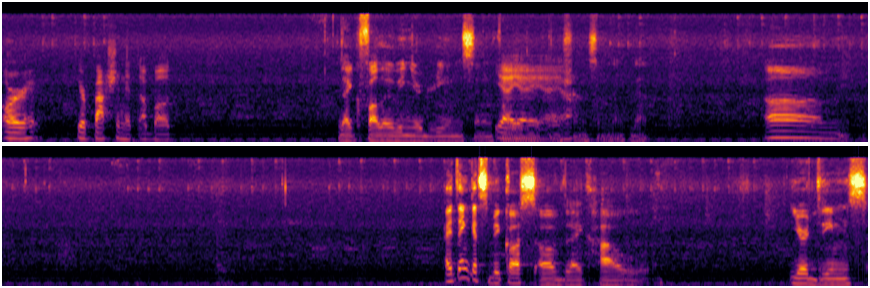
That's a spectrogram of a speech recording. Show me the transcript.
or you're passionate about. Like following your dreams and Yeah, yeah, your yeah, yeah. something like that. Um, I think it's because of like how your dreams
